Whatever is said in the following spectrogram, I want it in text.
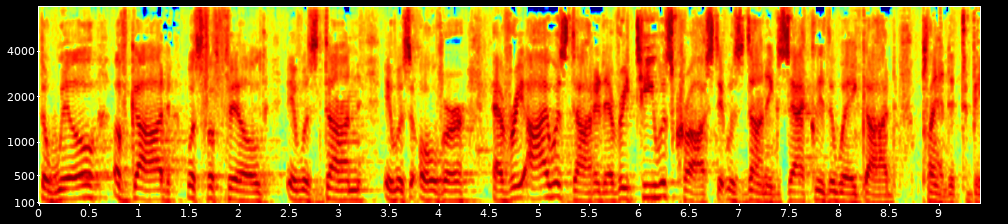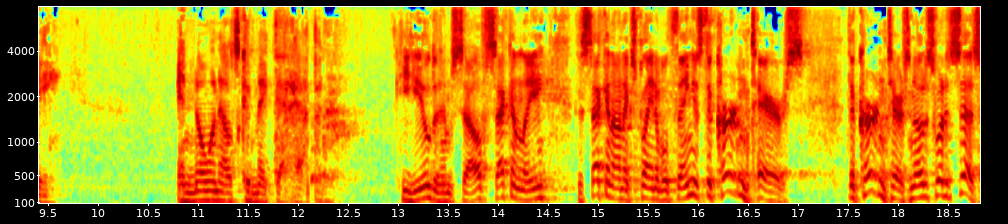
The will of God was fulfilled. It was done. It was over. Every I was dotted. Every T was crossed. It was done exactly the way God planned it to be. And no one else could make that happen. He yielded himself. Secondly, the second unexplainable thing is the curtain tears. The curtain tears. Notice what it says.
